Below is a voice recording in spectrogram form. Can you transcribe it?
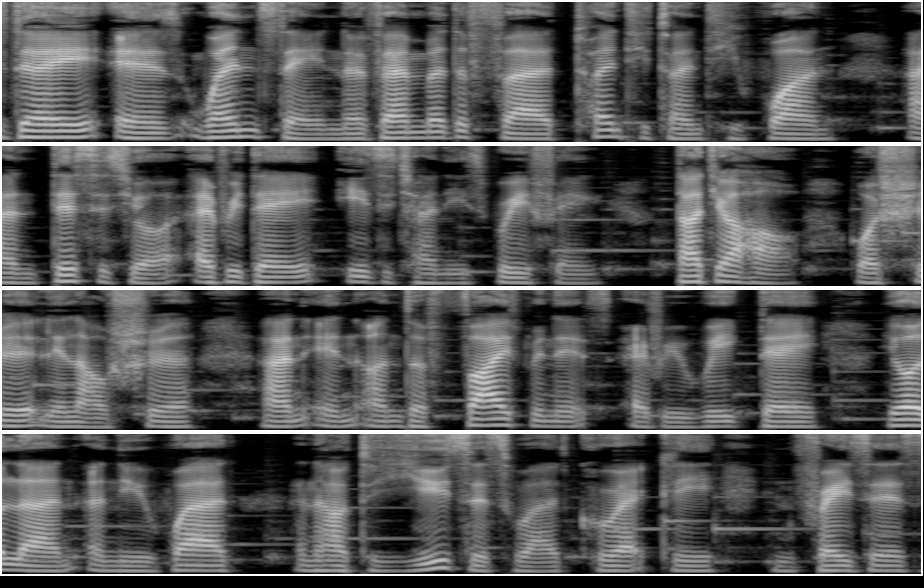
Today is Wednesday, November the 3rd, 2021, and this is your everyday easy Chinese briefing. 大家好，我是林老师, and in under 5 minutes every weekday, you'll learn a new word and how to use this word correctly in phrases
